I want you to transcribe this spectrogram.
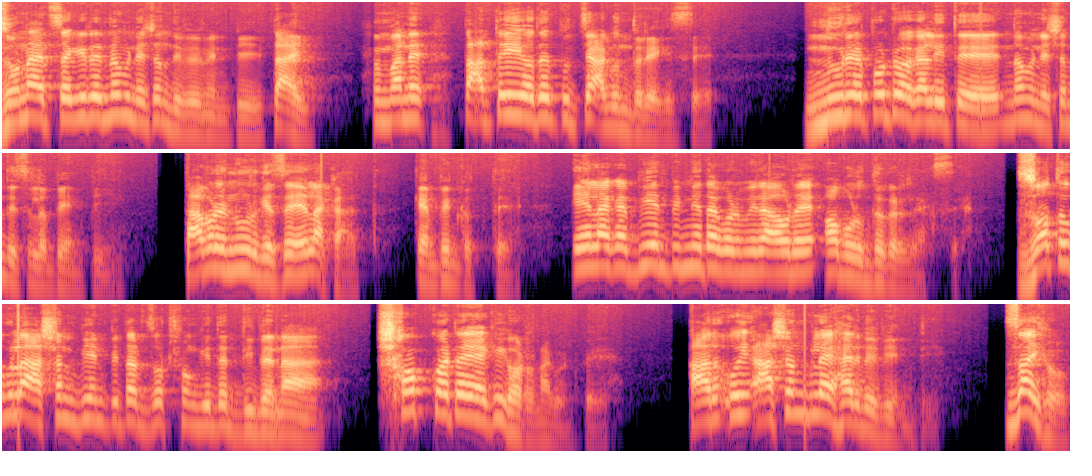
জোনায়েত শাকিরের নমিনেশন দিবে বিএনপি তাই। মানে তাতেই ওদের পুচ্ছে আগুন ধরে গেছে। নূরের পটুয়াখালীতে নমিনেশন দিছিল বিএনপি তারপরে নূর গেছে এলাকাত ক্যাম্পেইন করতে। এলাকা বিএনপি নেতাকর্মীরা ওরে অবরুদ্ধ করে রাখছে। যতগুলো আসন বিএনপি তার জোট সঙ্গীদের দিবে না সব কটাই একই ঘটনা ঘটবে। আর ওই আসনগুলাই হারবে বিএনপি। যাই হোক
